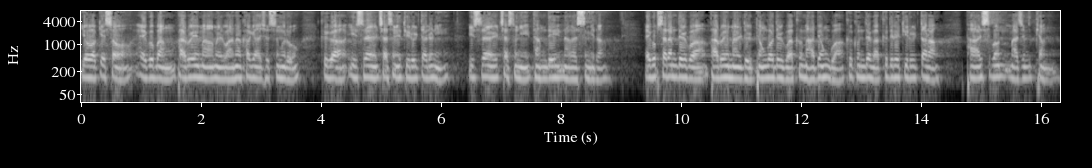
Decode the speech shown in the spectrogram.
여호와께서 애굽 왕 바로의 마음을 완악하게 하셨으므로 그가 이스라엘 자손의 뒤를 따르니 이스라엘 자손이 담대히 나갔습니다. 애굽 사람들과 바로의 말들 병거들과 그 마병과 그 군대가 그들의 뒤를 따라 바알스본 맞은편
